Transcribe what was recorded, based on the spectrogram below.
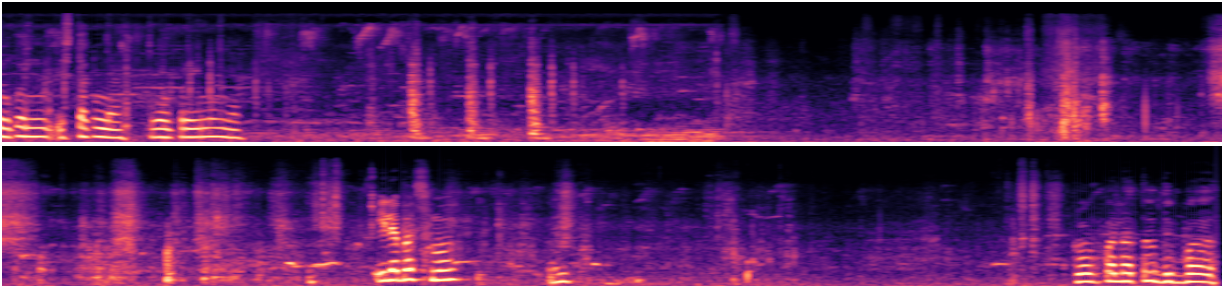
tungkol stack na, yung preno niya. Ilabas mo. Kung pala to, di ba?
